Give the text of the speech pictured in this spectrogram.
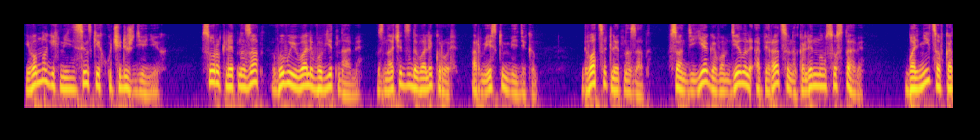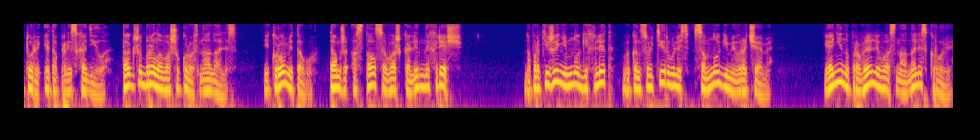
и во многих медицинских учреждениях. 40 лет назад вы воевали во Вьетнаме, значит сдавали кровь армейским медикам. 20 лет назад в Сан-Диего вам делали операцию на коленном суставе. Больница, в которой это происходило, также брала вашу кровь на анализ. И кроме того, там же остался ваш коленный хрящ. На протяжении многих лет вы консультировались со многими врачами, и они направляли вас на анализ крови.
